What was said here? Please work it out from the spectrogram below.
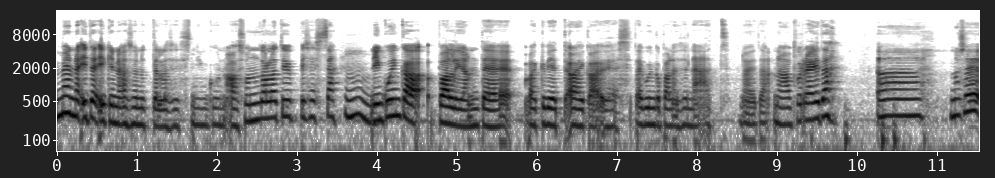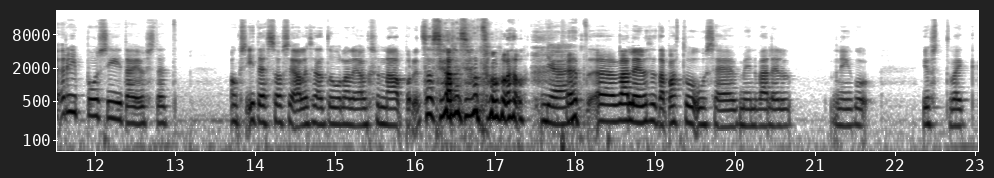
mä en ole itse ikinä asunut tällaisessa niin kuin asuntolatyyppisessä. Mm. Niin kuinka paljon te vaikka viette aikaa yhdessä, tai kuinka paljon sä näet noita naapureita? Äh, no se riippuu siitä just, että onko itse sosiaalisella tuulella ja onko sun naapurit sosiaalisella tuulella. Joo. Et, äh, välillä se tapahtuu useammin, välillä niinku, just vaikka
